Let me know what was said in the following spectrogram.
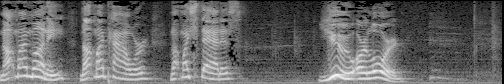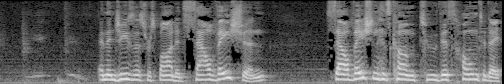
Not my money, not my power, not my status, you are Lord. And then Jesus responded, Salvation, salvation has come to this home today.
